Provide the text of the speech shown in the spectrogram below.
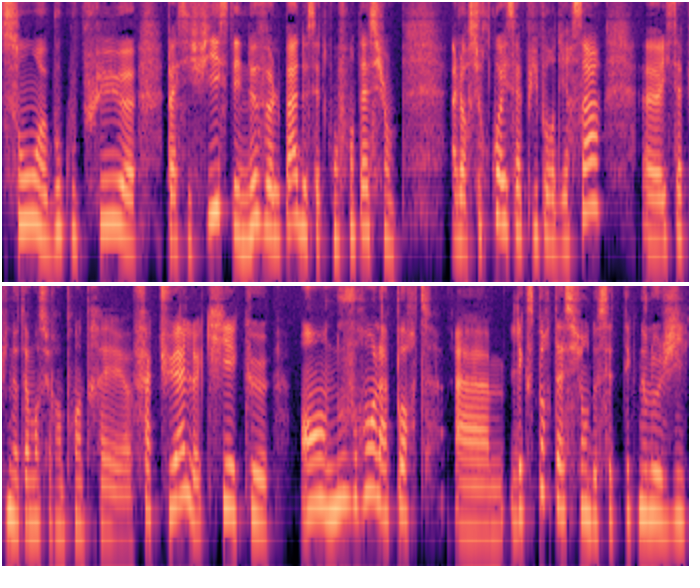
sont beaucoup plus euh, pacifistes et ne veulent pas de cette confrontation. Alors, sur quoi ils s'appuient pour dire ça? Ils s'appuient notamment sur un point très factuel, qui est que en ouvrant la porte à l'exportation de cette technologie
